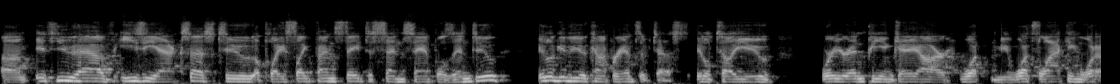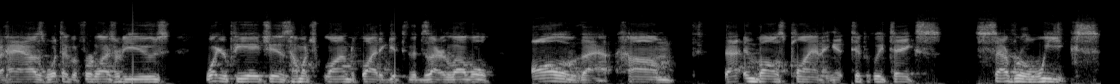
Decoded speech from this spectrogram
Um, if you have easy access to a place like Penn State to send samples into, it'll give you a comprehensive test. It'll tell you where your NP and K are, what I mean, what's lacking, what it has, what type of fertilizer to use, what your pH is, how much lime to apply to get to the desired level, all of that. Um, that involves planning. It typically takes several weeks,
